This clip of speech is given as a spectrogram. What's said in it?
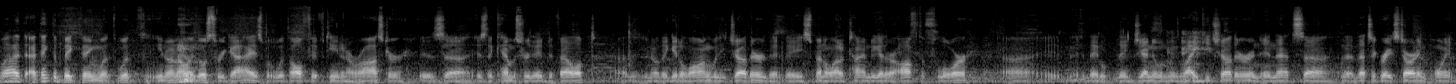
Well, I, I, think the big thing with, with you know not only those three guys, but with all 15 in our roster is uh, is the chemistry they've developed. Uh, you know, they get along with each other. They, they spend a lot of time together off the floor. Uh, they, they genuinely like each other, and, and that's uh, that's a great starting point.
